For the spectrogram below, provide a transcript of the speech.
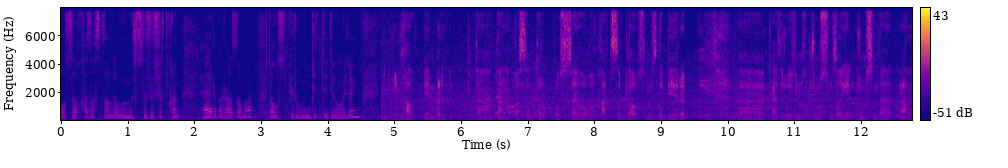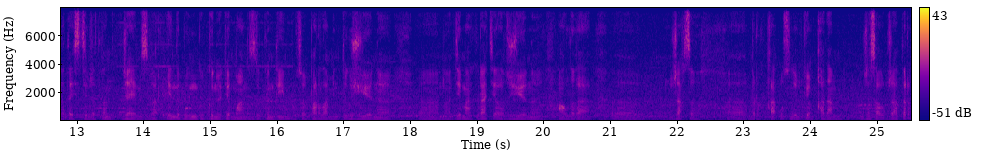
осы қазақстанда өмір сүріп жатқан әрбір азамат дауыс беру міндетті деп ойлаймын. Бүткіл халықпен бірігіп та- таң атпастан тұрып осы сайлауға қатысып дауысымызды беріп ә, қазір өзіміздің жұмысымызға келіп жұмысында ары қаратай істеп жатқан жайымыз бар. Енді бүгінгі күн өте маңызды күн деймін. Осы парламенттік жүйені демократиялық жүйені алдыға жақсы бір қа- осындай үлкен қадам жасалып жатыр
